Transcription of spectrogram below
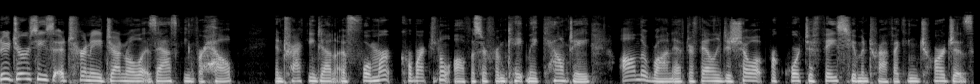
New Jersey's Attorney General is asking for help in tracking down a former correctional officer from Cape May County on the run after failing to show up for court to face human trafficking charges.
